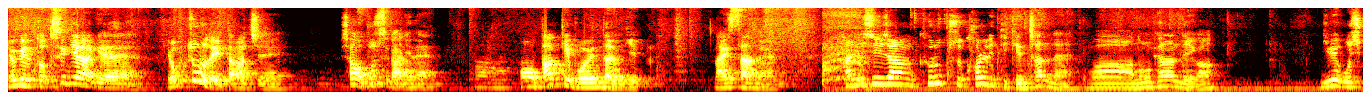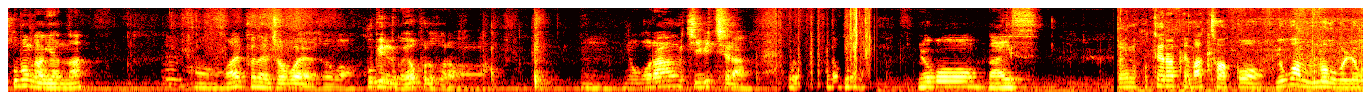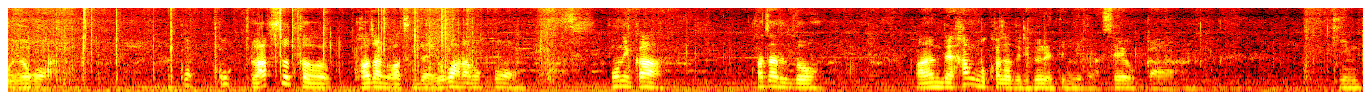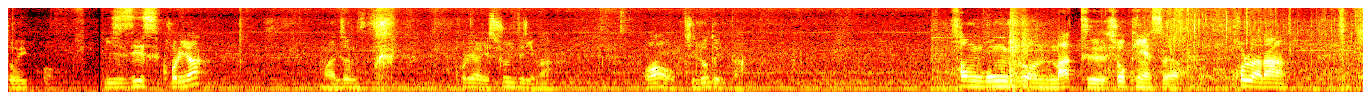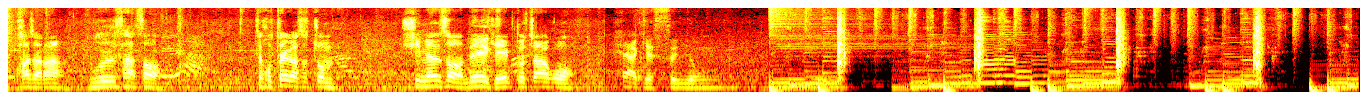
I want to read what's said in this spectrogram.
여기는 또 특이하게 욕조로 돼 있다 맞지? 샤워 부스가 아니네. 어 밖이 보인다 여기. 나이스 하네. 한시장 크룩스 퀄리티 괜찮네. 와 너무 편한데 이거. 259번 가게였나? 응. 어 와이프는 저거예요 저거. 굽있는 거 옆으로 돌아봐봐. 음 요거랑 지비치랑. 요거 나이스. 저희는 호텔 앞에 마트 왔고 요거 한번 먹어보려고요 요거. 꼭, 꼭 랍스터 과자인 것 같은데 요거 하나 먹고 보니까 과자들도 많은데 한국 과자들이 눈에 띕니다. 새우깡 김도 있고. Is this Korea? 완전 코리아의 술들이 막. 와우 진로도 있다. 성공스러운 마트 쇼핑했어요. 콜라랑 과자랑 물 사서 이제 호텔 가서 좀 쉬면서 내일 계획도 짜고 해야겠어요.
